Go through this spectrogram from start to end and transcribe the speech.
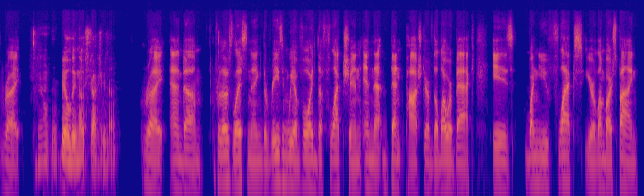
right, you know, building those structures up. Right, and um, for those listening, the reason we avoid the flexion and that bent posture of the lower back is when you flex your lumbar spine,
